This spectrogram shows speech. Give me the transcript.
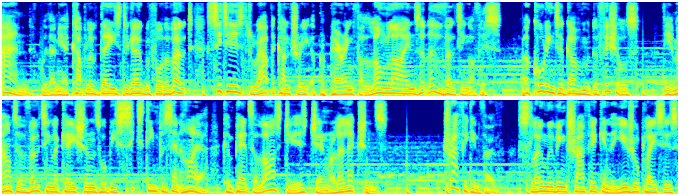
And with only a couple of days to go before the vote, cities throughout the country are preparing for long lines at the voting office. According to government officials, the amount of voting locations will be 16% higher compared to last year's general elections. Traffic info slow moving traffic in the usual places,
